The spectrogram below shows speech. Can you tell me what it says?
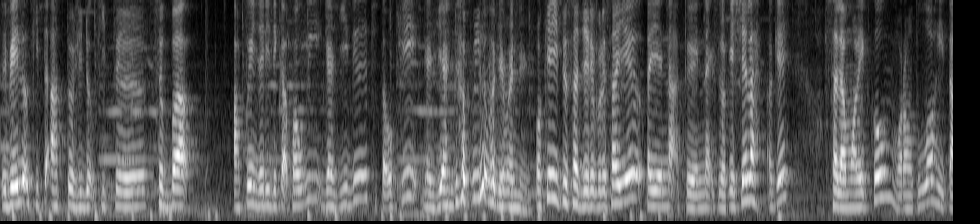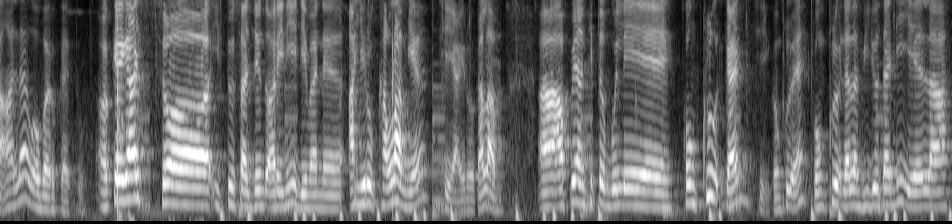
lebih elok kita atur hidup kita sebab apa yang jadi dekat Pawi, gaji dia tetap okey, gaji anda pula bagaimana? Okey, itu saja daripada saya. Saya nak ke next location lah, okey? Assalamualaikum warahmatullahi taala wabarakatuh. Okay guys, so itu saja untuk hari ini di mana akhirul kalam ya. Cik, akhirul kalam. Uh, apa yang kita boleh conclude kan? Cik, conclude eh. Conclude dalam video tadi ialah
